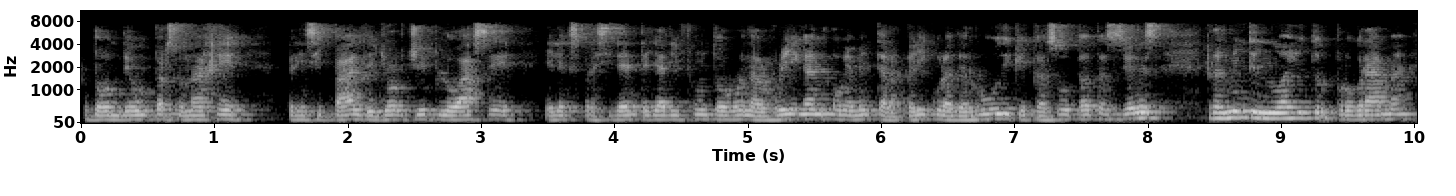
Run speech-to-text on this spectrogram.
donde un personaje principal de George Jeep lo hace el expresidente ya difunto Ronald Reagan, obviamente la película de Rudy que causó tantas sesiones, realmente no hay otro programa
